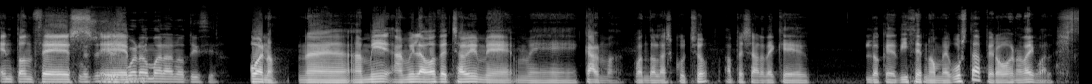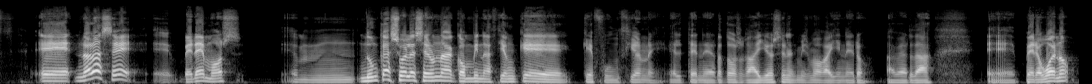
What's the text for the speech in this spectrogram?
Entonces. No sé si es eh, buena o mala noticia. Bueno, eh, a, mí, a mí la voz de Xavi me, calma cuando la escucho, a pesar de que lo que dice no me gusta, pero bueno, da igual. Eh, no lo sé, veremos. Em, nunca suele ser una combinación que, que, funcione el tener dos gallos en el mismo gallinero, la verdad. pero bueno,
